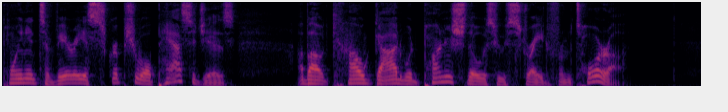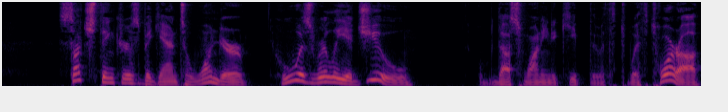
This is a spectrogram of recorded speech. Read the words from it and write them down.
pointed to various scriptural passages about how God would punish those who strayed from Torah. Such thinkers began to wonder who was really a Jew, thus wanting to keep with, with Torah,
